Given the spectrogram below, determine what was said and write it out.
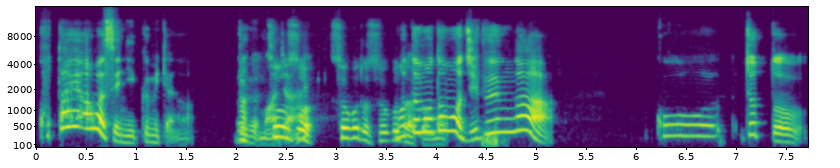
答え合わせに行くみたいな部分もあるじゃない？そうそう。そういうことそういうこともとだと思う。もともう自分がこうちょっと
